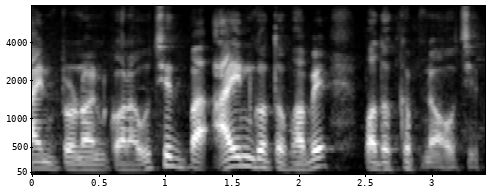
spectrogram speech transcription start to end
আইন প্রণয়ন করা উচিত বা আইনগতভাবে পদক্ষেপ নেওয়া উচিত।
